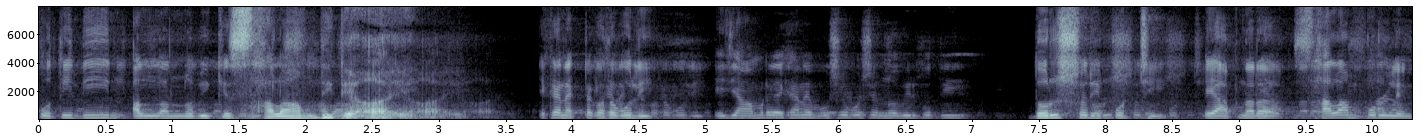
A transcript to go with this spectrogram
প্রতিদিন আল্লাহ নবীকে সালাম দিতে হয়। এখানে একটা কথা বলি, এই যে আমরা এখানে বসে বসে নবীর প্রতি দরুদ শরীফ পড়ছি এই আপনারা সালাম পড়লেন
